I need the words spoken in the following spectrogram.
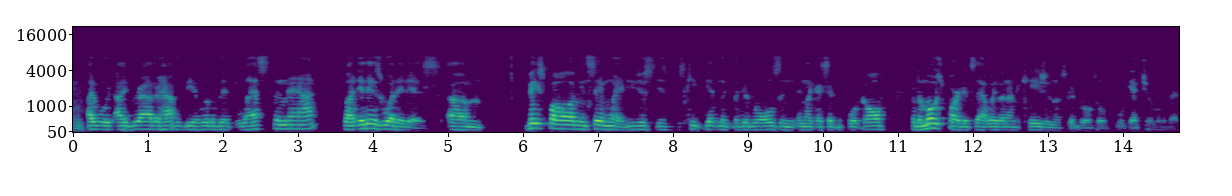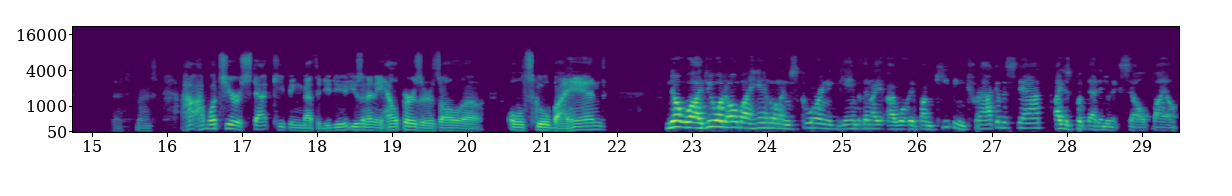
Mm. I would I'd rather have it be a little bit less than that, but it is what it is. Um, baseball, I mean, same way. If you just you just keep getting the, the good rolls, and, and like I said before, golf for the most part it's that way, but on occasion those good rolls will, will get you a little bit. Nice, nice. How, what's your stat keeping method? You do you using any helpers, or is all uh, old school by hand? No, well, I do it all by hand when I'm scoring a game, but then I, I will, if I'm keeping track of the stat, I just put that into an Excel file.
